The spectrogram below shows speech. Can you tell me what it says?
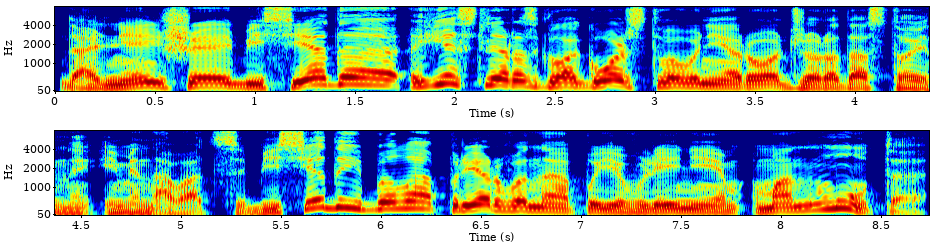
Дальнейшая беседа, если разглагольствование Роджера достойно именоваться беседой, была прервана появлением Манмута,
